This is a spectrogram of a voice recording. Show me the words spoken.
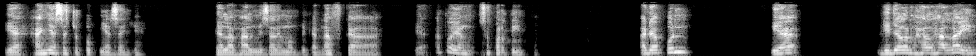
Ya, hanya secukupnya saja. Dalam hal misalnya memberikan nafkah, ya, atau yang seperti itu. Adapun ya di dalam hal-hal lain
